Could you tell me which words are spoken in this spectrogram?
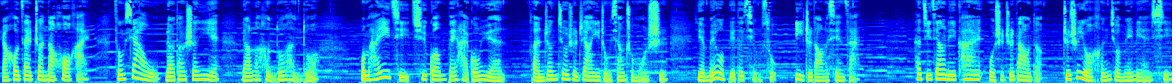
然后再转到后海。从下午聊到深夜，聊了很多很多。我们还一起去逛北海公园，反正就是这样一种相处模式，也没有别的情愫。一直到了现在，他即将离开，我是知道的，只是有很久没联系。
